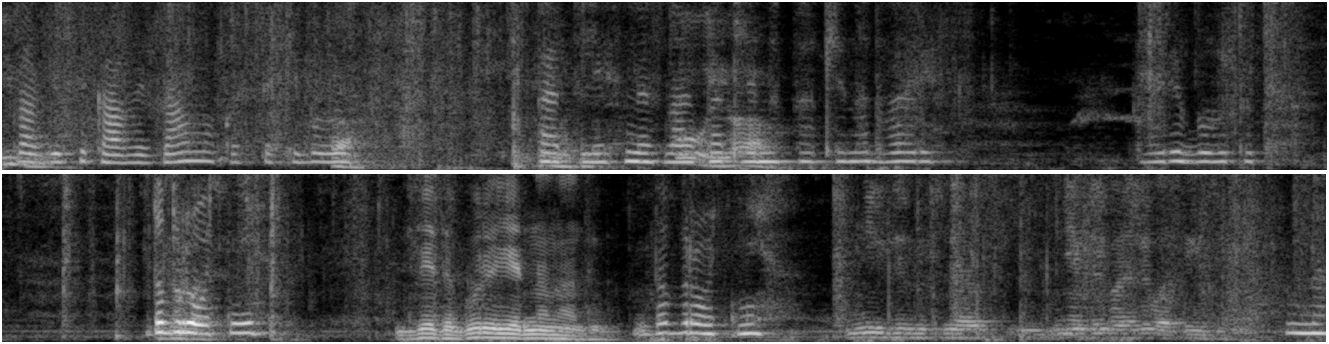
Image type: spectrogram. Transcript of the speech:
Насправді цікавий замок. Ось такі були петлі. Не знаю, петлі, а. не петлі на двері. Двері були тут добротні. Dwie do góry, jedna na dół. Добротні. Nigdy byś nie, nie wyważyła tych. Ну.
